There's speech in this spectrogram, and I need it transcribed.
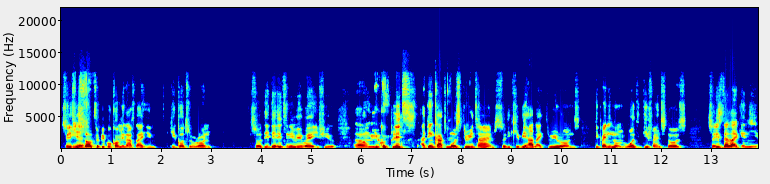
So if Yeah. he saw two people coming after him, he got to run. So they did it in a way where if you um, you could blitz, I think at most three times. So the QB had like three runs, depending on what the defense does. So is there like any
